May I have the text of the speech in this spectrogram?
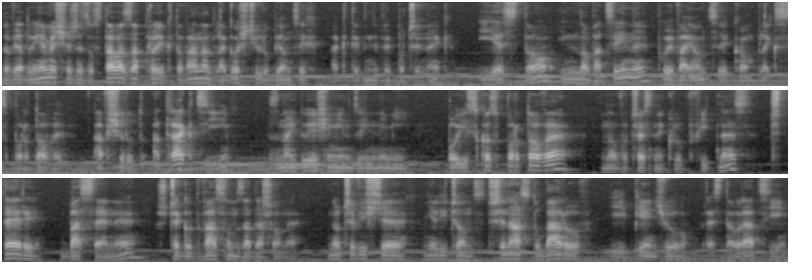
dowiadujemy się, że została zaprojektowana dla gości lubiących aktywny wypoczynek i jest to innowacyjny, pływający kompleks sportowy. A wśród atrakcji znajduje się m.in. boisko sportowe, nowoczesny klub fitness, cztery baseny, z czego dwa są zadaszone. No oczywiście nie licząc 13 barów i 5 restauracji,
